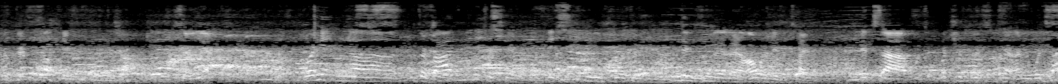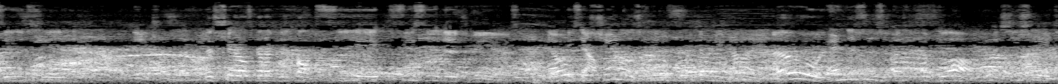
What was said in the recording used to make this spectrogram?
but they're fucking. So yeah. We're hitting uh, five minutes. It's really short. No, no, no. I want to the It's uh, what's, what's your this? I mean, what's CCH? This channel's gonna be called CCH videos. No, Peace this out. channel is Caleb 439. Oh, And this is a, a vlog, a CCH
